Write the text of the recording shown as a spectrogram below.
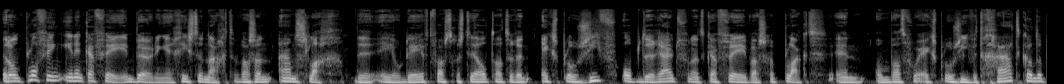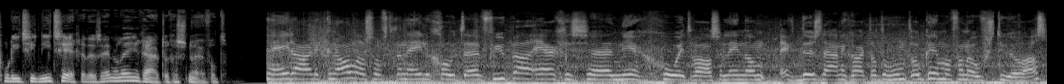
Een ontploffing in een café in Beuningen gisternacht was een aanslag. De EOD heeft vastgesteld dat er een explosief op de ruit van het café was geplakt. En om wat voor explosief het gaat kan de politie niet zeggen. Er zijn alleen ruiten gesneuveld. Een hele harde knal, alsof er een hele grote vuurpijl ergens uh, neergegooid was. Alleen dan echt dusdanig hard dat de hond ook helemaal van overstuur was.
